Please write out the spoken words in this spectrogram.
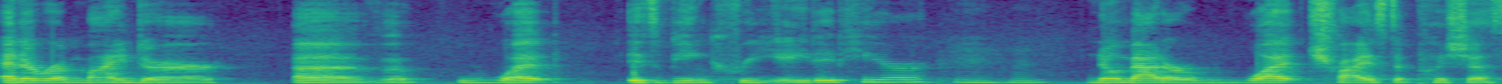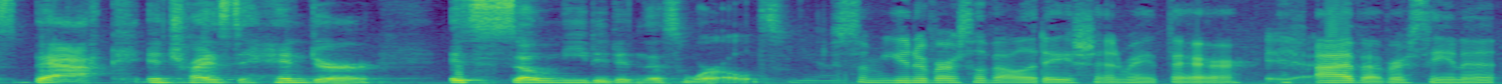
and a reminder of what is being created here. Mm-hmm. No matter what tries to push us back and tries to hinder, it's so needed in this world. Yeah. Some universal validation right there, yeah. if I've ever seen it.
